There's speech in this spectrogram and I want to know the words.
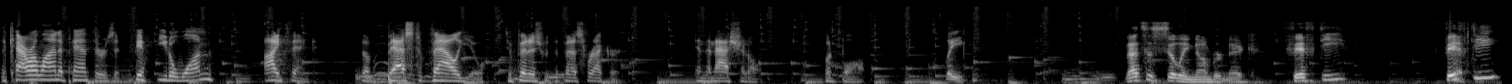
The Carolina Panthers at 50 to 1, I think, the best value to finish with the best record in the National Football League. That's a silly number, Nick. 50? 50?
